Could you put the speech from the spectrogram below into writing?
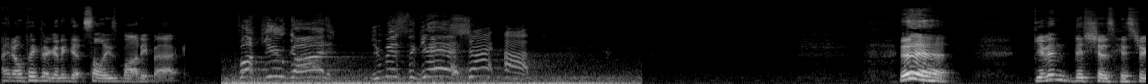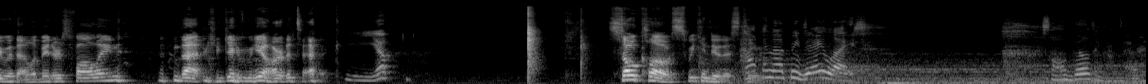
I don't think they're gonna get Sully's body back. Fuck you, God! You missed again! Shut up! Ugh. Given this show's history with elevators falling, that gave me a heart attack. Yep. So close. We can do this, How can that be daylight? There's a whole building up there.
